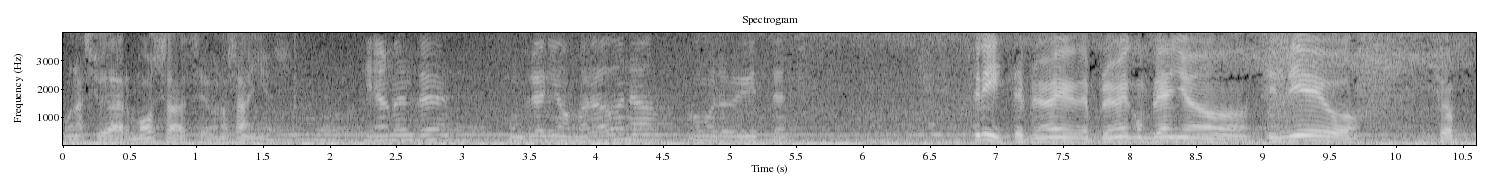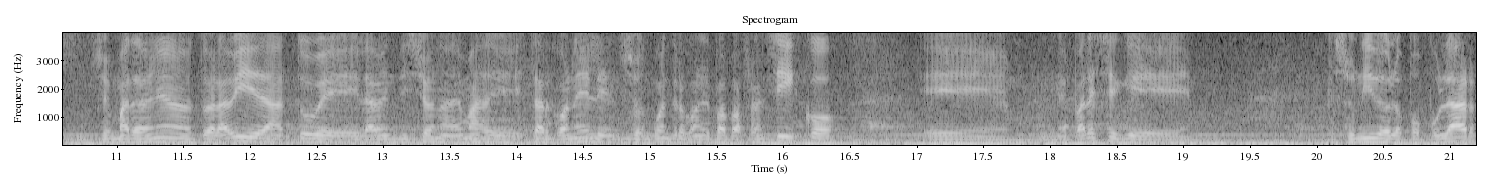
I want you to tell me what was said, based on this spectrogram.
una ciudad hermosa hace unos años. Finalmente, cumpleaños Maradona, ¿cómo lo viviste? Triste, el primer, el primer cumpleaños sin Diego. Yo soy maradoniano de toda la vida, tuve la bendición además de estar con él en su encuentro con el Papa Francisco. Eh, me parece que es un ídolo popular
